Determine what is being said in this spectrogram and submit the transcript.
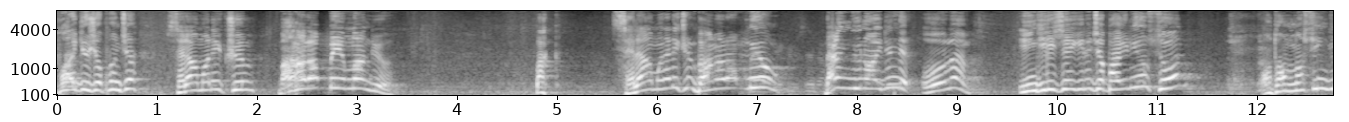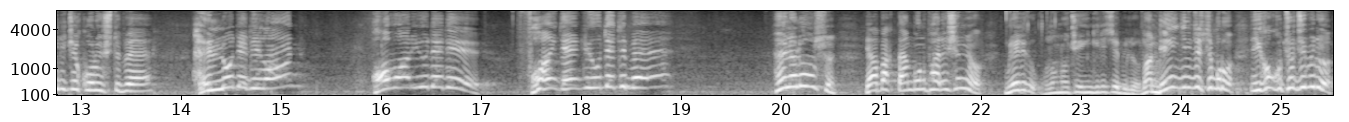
Vay diyor Japonca. Selamun aleyküm. Ben Arap lan diyor. Bak. Selamun aleyküm. Ben Arap? Ben günaydın der. Oğlum İngilizceye gelince bayılıyorsun. Adam nasıl İngilizce konuştu be? Hello dedi lan. How are you dedi. Fine and you dedi be. Helal olsun. Ya bak ben bunu paylaşmıyor. Millet diyor, ulan hoca İngilizce biliyor. Lan ne İngilizcesi bunu? İlkokul çocuğu biliyor.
